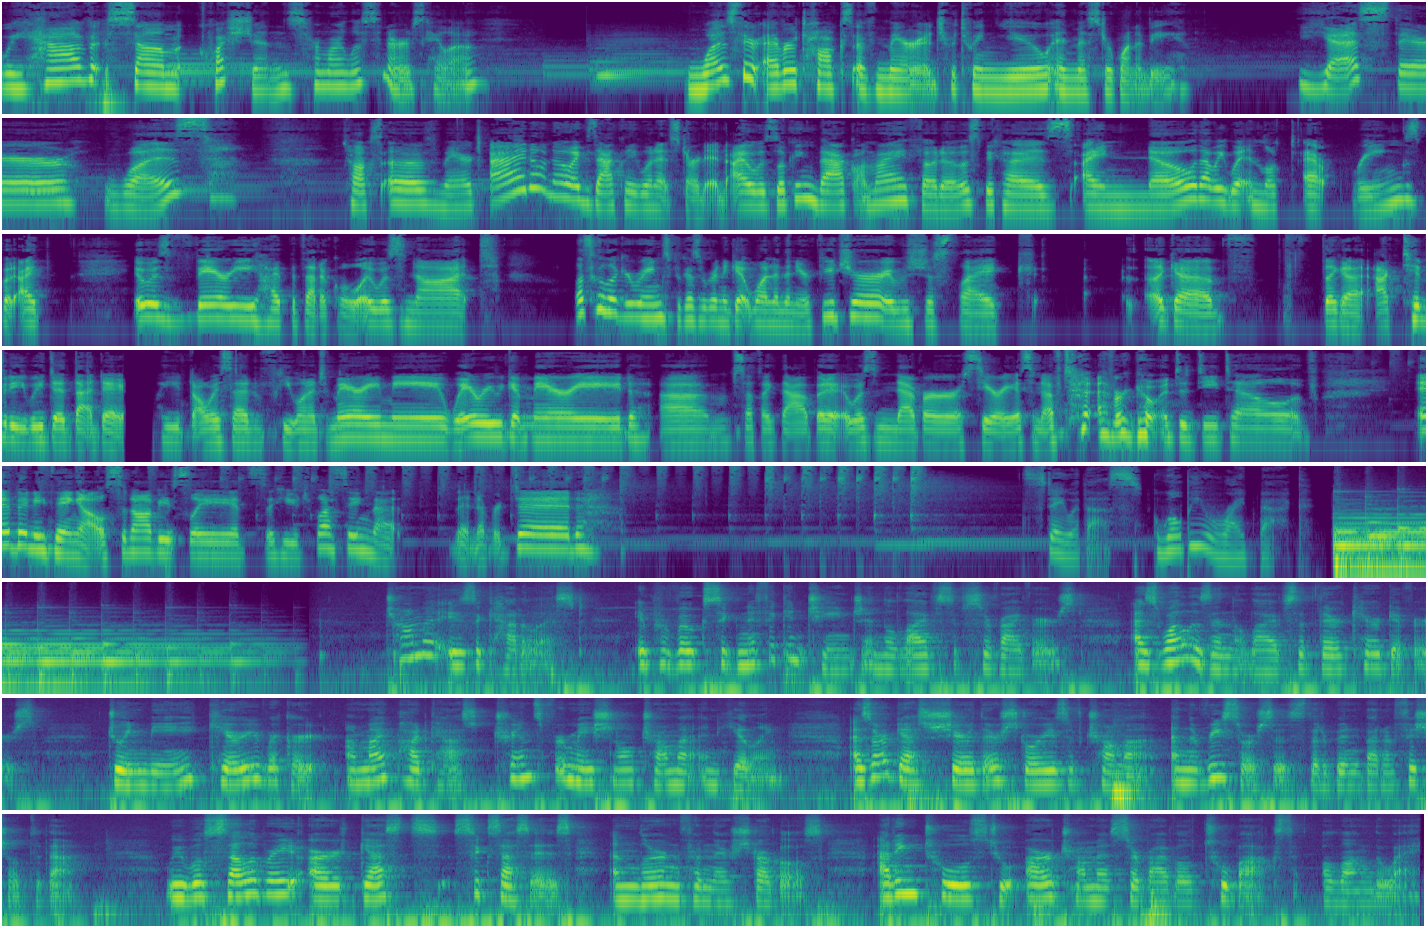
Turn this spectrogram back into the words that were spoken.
We have some questions from our listeners, Kayla. Was there ever talks of marriage between you and Mr. Wannabe? Yes, there was talks of marriage. I don't know exactly when it started. I was looking back on my photos because I know that we went and looked at rings, but I it was very hypothetical. It was not let's go look at rings because we're going to get one in the near future. It was just like like a like a activity we did that day. He always said he wanted to marry me, where we would get married, um, stuff like that. But it was never serious enough to ever go into detail of if anything else. And obviously, it's a huge blessing that that never did. Stay with us. We'll be right back. Trauma is a catalyst it provokes significant change in the lives of survivors, as well as in the lives of their caregivers. Join me, Carrie Rickert, on my podcast, Transformational Trauma and Healing, as our guests share their stories of trauma and the resources that have been beneficial to them. We will celebrate our guests' successes and learn from their struggles, adding tools to our trauma survival toolbox along the way.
